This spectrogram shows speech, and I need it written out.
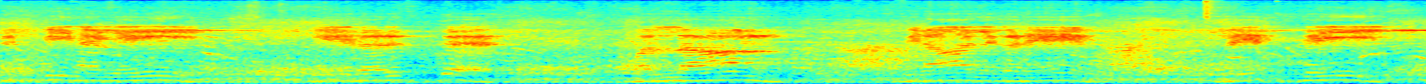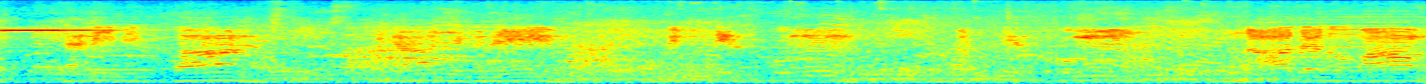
விப்பினையை வேறறுக்க வல்லான் விநாயகனே வேட்கை தனிவிப்பான் விநாயகனே. நாதனுமாம்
